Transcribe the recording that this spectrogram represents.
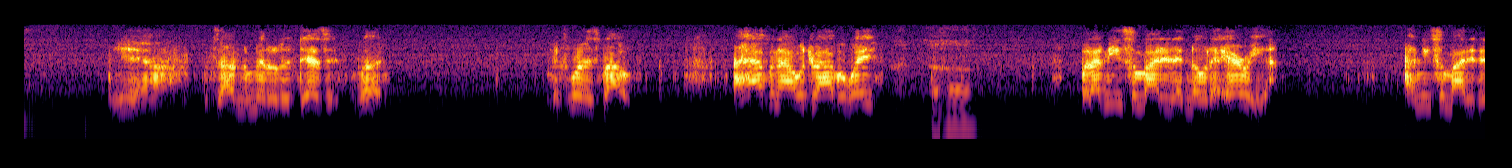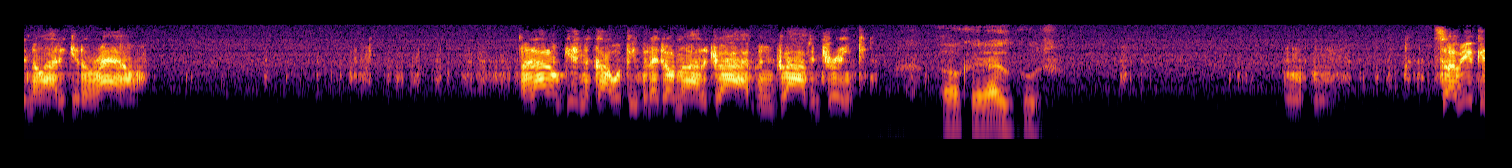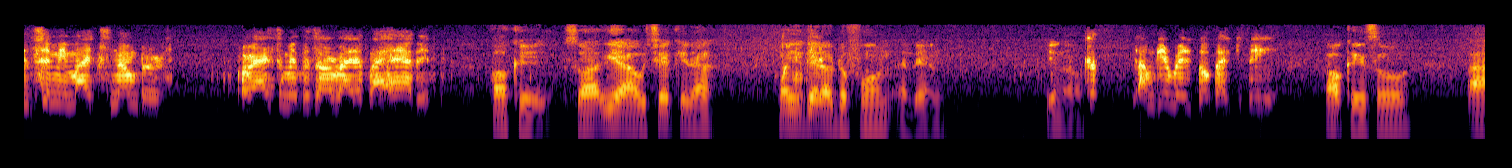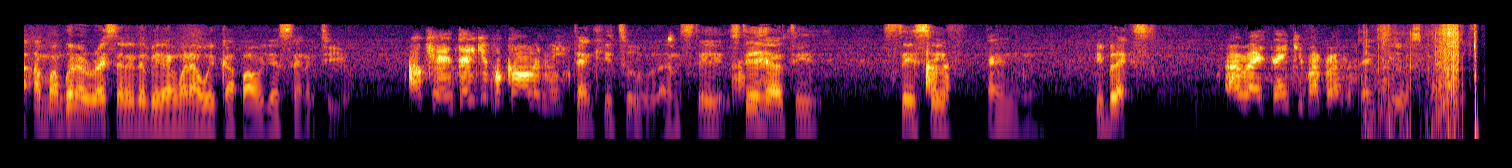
Yeah. It's out in the middle of the desert, but it's what it's about. A half an hour drive away, Uh huh. but I need somebody that know the area. I need somebody that know how to get around. And I don't get in the car with people that don't know how to drive and drive and drink. Okay, that's good. Mm-mm. So if you can send me Mike's number or ask him if it's all right if I have it. Okay, so uh, yeah, I will check it out when you get off the phone and then, you know. I'm getting ready to go back to bed. Okay, so uh, I'm, I'm going to rest a little bit and when I wake up, I will just send it to you. Okay, and thank you for calling me. Thank you too. And stay, stay healthy, stay safe, and be blessed. All right, thank you, my brother. Thank you.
